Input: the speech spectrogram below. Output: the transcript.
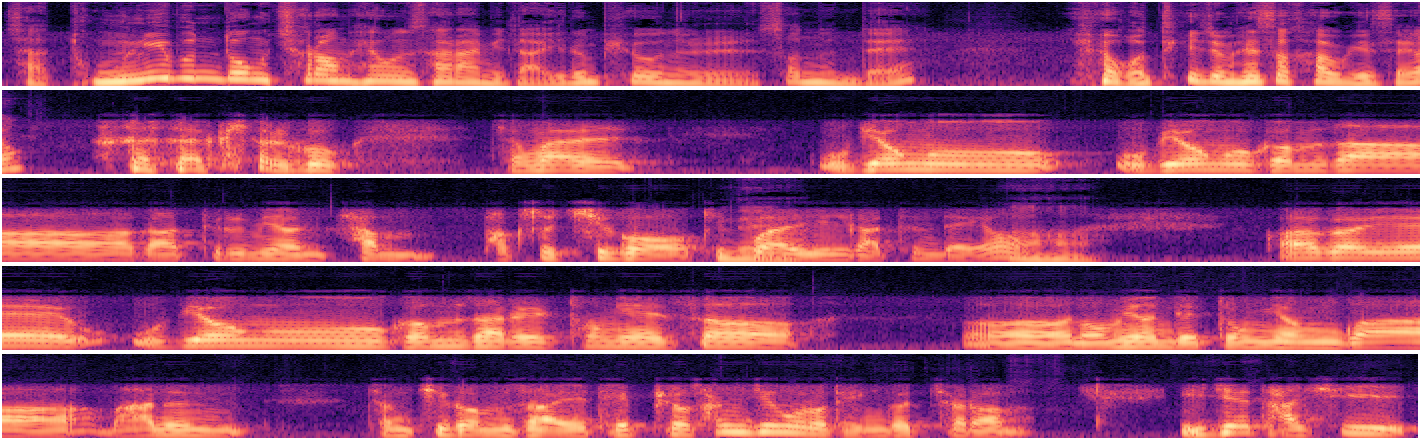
자, 독립운동처럼 해온 사람이다. 이런 표현을 썼는데 어떻게 좀 해석하고 계세요? 결국 정말 우병우 우병우 검사가 들으면 참 박수치고 기뻐할 일 같은데요. 아하. 과거에 우병우 검사를 통해서 어, 노무현 대통령과 많은 정치 검사의 대표 상징으로 된 것처럼 이제 다시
